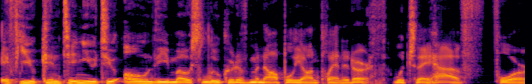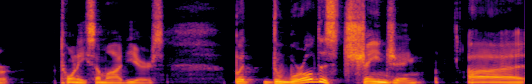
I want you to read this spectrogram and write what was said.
if you continue to own the most lucrative monopoly on planet Earth, which they have for 20 some odd years. But the world is changing. Uh,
